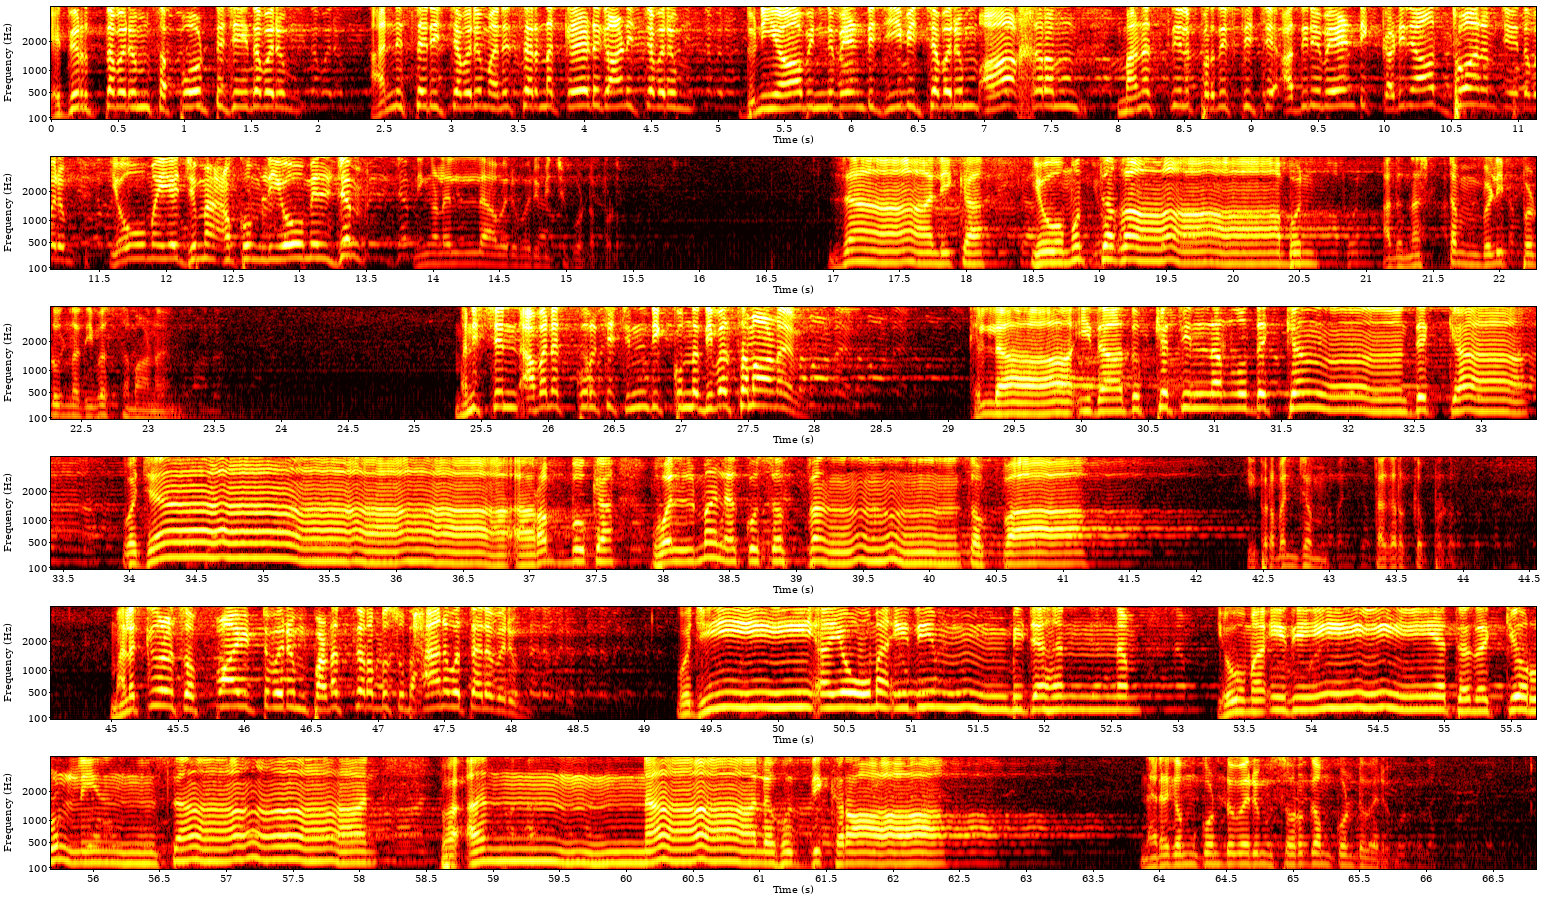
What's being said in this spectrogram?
എതിർത്തവരും സപ്പോർട്ട് ചെയ്തവരും. അനുസരിച്ചവരും അനുസരണക്കേട് കാണിച്ചവരും ദുനിയാവിന് വേണ്ടി ജീവിച്ചവരും ആഹ്റം മനസ്സിൽ പ്രതിഷ്ഠിച്ച് അതിനുവേണ്ടി കഠിനാധ്വാനം ചെയ്തവരും നിങ്ങളെല്ലാവരും ഒരുമിച്ച് കൂട്ടപ്പെടും. അത് നഷ്ടം വെളിപ്പെടുന്ന ദിവസമാണ്. മനുഷ്യൻ അവനെക്കുറിച്ച് ചിന്തിക്കുന്ന ദിവസമാണ്. كلا إذا دكت الأرض دكا دكا وجاء ربك والملك صفا صفا ഈ പ്രപഞ്ചം തകർക്കപ്പെടും മലക്കുകൾ സ്വഫായിട്ട് വരും പടച്ചറബ് സുബാനുവത്തല വരും وجيء يومئذ بجهنم നരകം കൊണ്ടുവരും സ്വർഗം കൊണ്ടുവരും.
